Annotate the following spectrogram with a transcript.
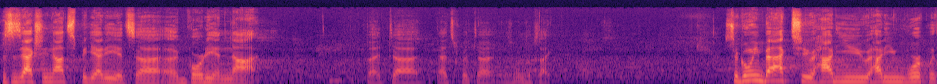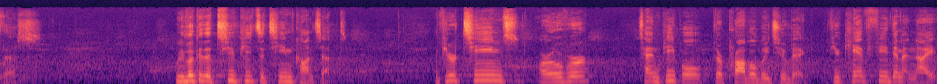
This is actually not spaghetti, it's a, a Gordian knot. But uh, that's what, uh, what it looks like. So going back to how do you, how do you work with this? We look at the two pizza team concept. If your teams are over 10 people, they're probably too big. If you can't feed them at night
